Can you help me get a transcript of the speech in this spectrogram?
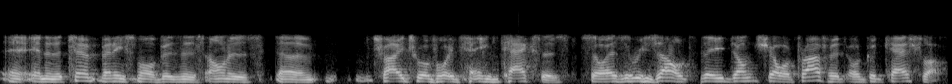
In an attempt, many small business owners uh, try to avoid paying taxes. So as a result, they don't show a profit or good cash flow.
